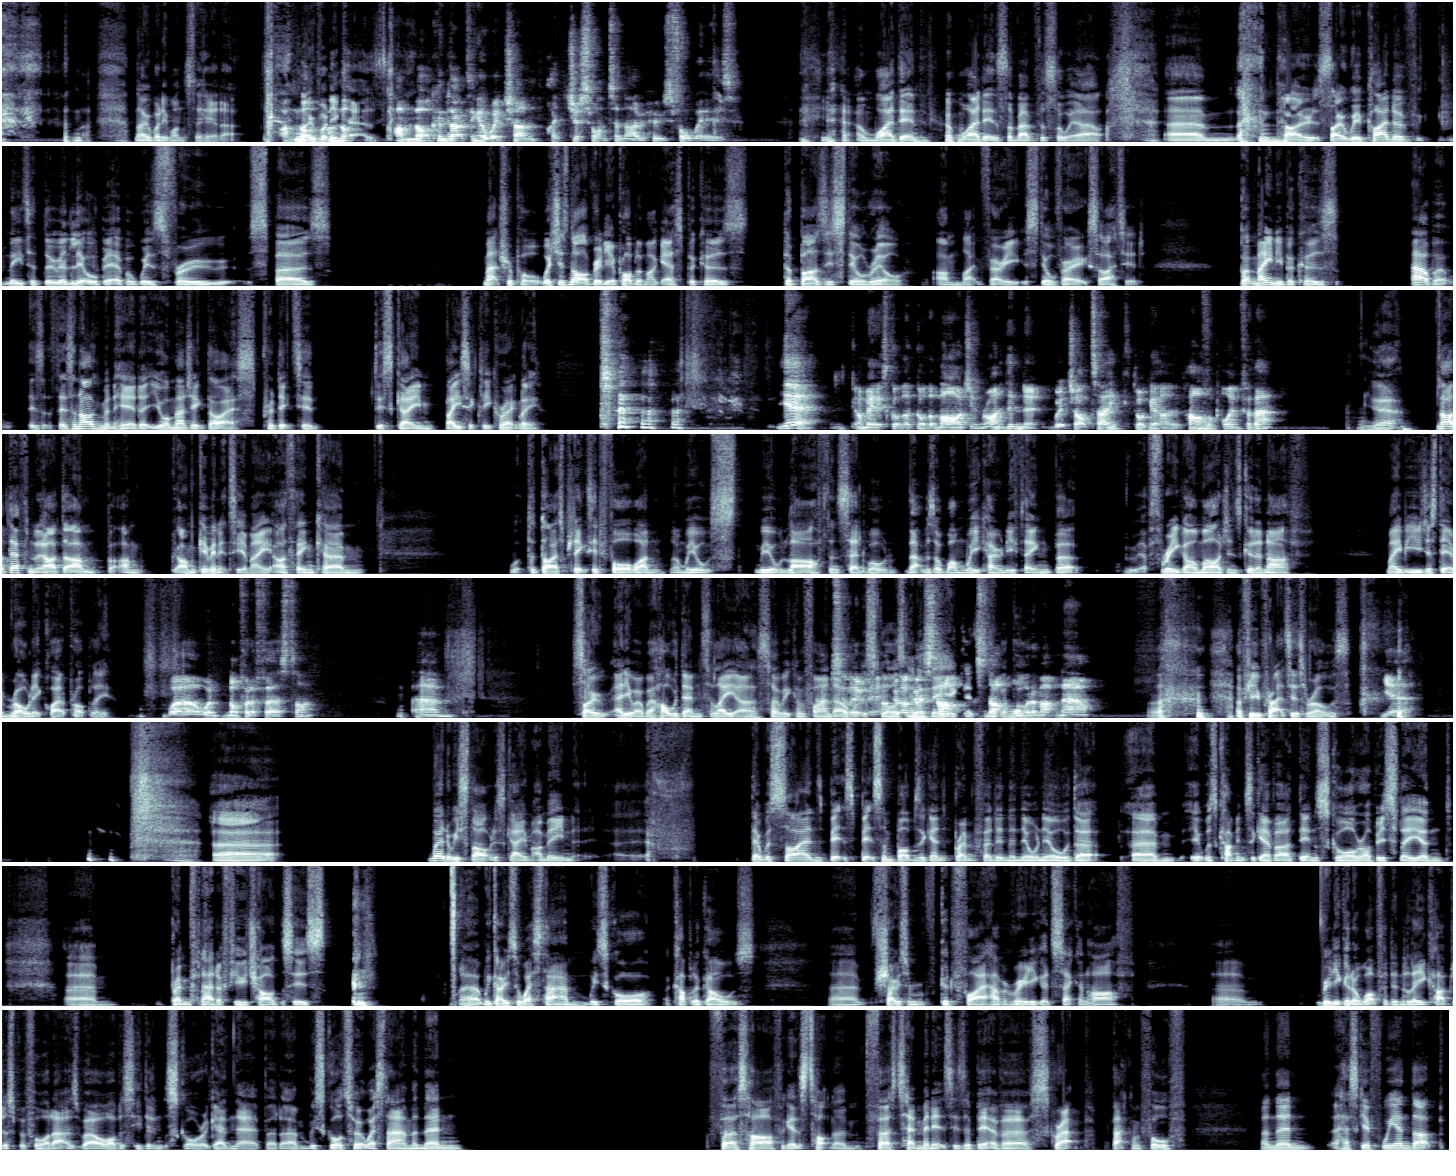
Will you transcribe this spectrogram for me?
nobody wants to hear that. I'm not, nobody I'm not, cares. I'm not conducting a witch hunt. I just want to know whose fault it is. Yeah, and why didn't why didn't Samantha sort it out? Um, no, so we kind of need to do a little bit of a whiz through Spurs match report, which is not really a problem, I guess, because the buzz is still real. I'm like very still very excited, but mainly because Albert, is, there's an argument here that your magic dice predicted this game basically correctly. yeah, I mean it's got the, got the margin right, didn't it? Which I'll take. Do I get half a point for that? Yeah, no, definitely. I, I'm, I'm, I'm giving it to you, mate. I think um, the dice predicted four one, and we all we all laughed and said, "Well, that was a one week only thing." But a three goal margin's good enough. Maybe you just didn't roll it quite properly. Well, not for the first time. Um, So anyway, we'll hold them to later so we can find out what the absolutely. score's going to be start, start warming them up now. A few practice rolls. Yeah. Uh, where do we start with this game? I mean, uh, there were signs, bits, bits and bobs against Brentford in the nil-nil that um, it was coming together. Didn't score, obviously, and um, Brentford had a few chances. uh, we go to West Ham, we score a couple of goals, uh, show some good fire, have a really good second half. Um, really good at Watford in the League Cup just before that as well. Obviously, didn't score again there, but um, we scored two at West Ham, and then first half against Tottenham, first ten minutes is a bit of a scrap back and forth, and then Hesketh we end up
